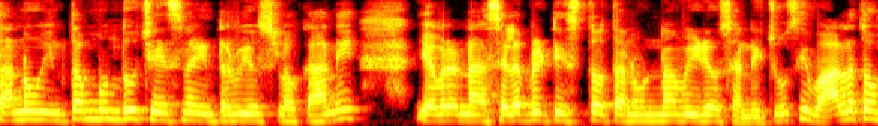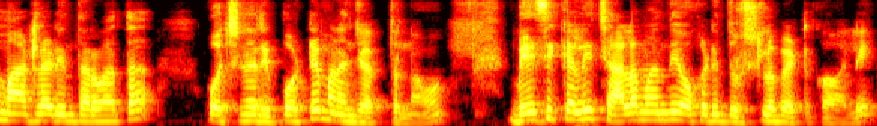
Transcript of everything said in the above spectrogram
తను ఇంతకుముందు చేసిన ఇంటర్వ్యూస్లో కానీ ఎవరైనా సెలబ్రిటీస్తో తను ఉన్న వీడియోస్ అన్ని చూసి వాళ్ళతో మాట్లాడిన తర్వాత వచ్చిన రిపోర్టే మనం చెప్తున్నాము. బేసికల్లీ చాలామంది ఒకటి దృష్టిలో పెట్టుకోవాలి.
